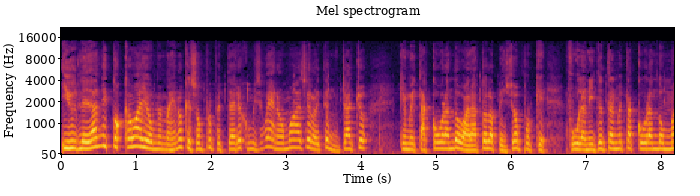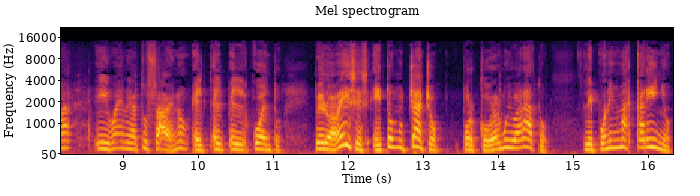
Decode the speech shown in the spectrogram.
y le dan estos caballos, me imagino que son propietarios, como dicen, bueno, vamos a hacerlo a este muchacho que me está cobrando barato la pensión porque fulanito tal me está cobrando más y bueno, ya tú sabes, ¿no? El, el, cuento. Pero a veces estos muchachos, por cobrar muy barato, le ponen más cariño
